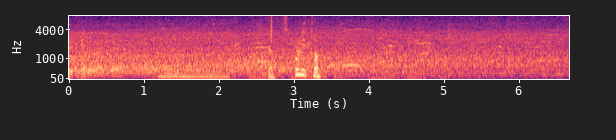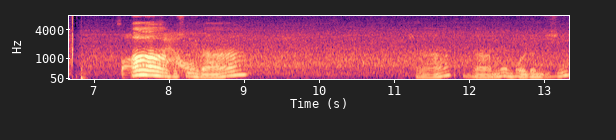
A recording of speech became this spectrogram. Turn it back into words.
good hitter right there. 자 스플리터. 아. 좋습니다. 자 그 다음에 뭘 던지지?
